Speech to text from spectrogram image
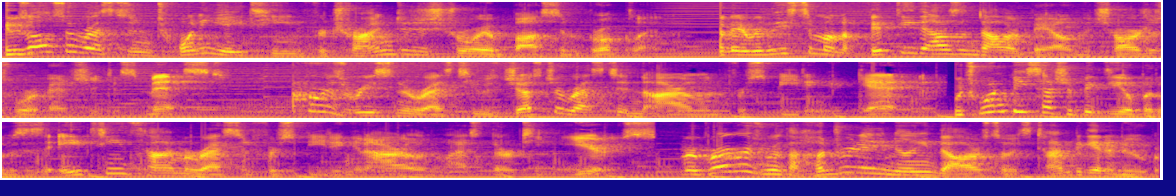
He was also arrested in 2018 for trying to destroy a bus in Brooklyn, but they released him on a $50,000 bail and the charges were eventually dismissed. After his recent arrest, he was just arrested in Ireland for speeding again, which wouldn't be such a big deal, but it was his 18th time arrested for speeding in Ireland in the last 13 years. McGregor's worth $180 million, so it's time to get an Uber.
